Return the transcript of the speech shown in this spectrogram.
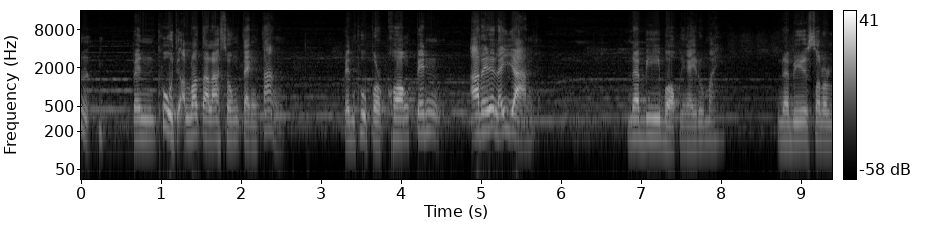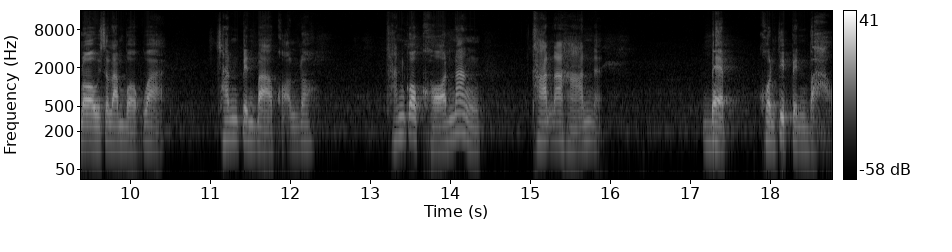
ลเป็นผู้ที่อัลลอฮฺตาลาทรงแต่งตั้ง เป็นผู้ปกครองเป็นอะไรได้หลายอย่าง นบีบอกยังไงรู้ไหมนบีสุลต่านอิสลามบอกว่า ฉันเป็นบ่าวของอัลลอฮ์ฉันก็ขอนั่งทานอาหารเนี่ยแบบ คนที่เป็นบ่าว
